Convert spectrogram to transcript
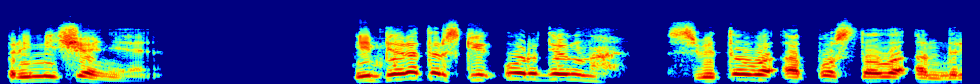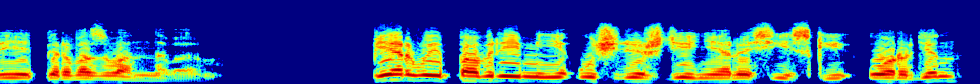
Примечание. Императорский орден святого апостола Андрея Первозванного. Первый по времени учреждения российский орден,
